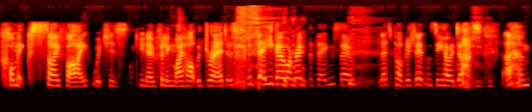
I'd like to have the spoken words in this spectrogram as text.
comic sci-fi, which is you know filling my heart with dread. but there you go, I wrote the thing, so let's publish it and see how it does. Um,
